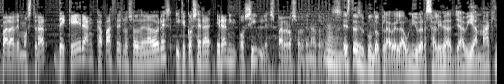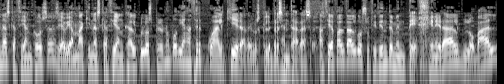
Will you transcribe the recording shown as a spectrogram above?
para demostrar de qué eran capaces los ordenadores y qué cosas era- eran imposibles para los ordenadores. Este es el punto clave, la universalidad. Ya había máquinas que hacían cosas, ya había máquinas que hacían cálculos, pero no podían hacer cualquiera de los que le presentaras. Hacía falta algo suficientemente general, global,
